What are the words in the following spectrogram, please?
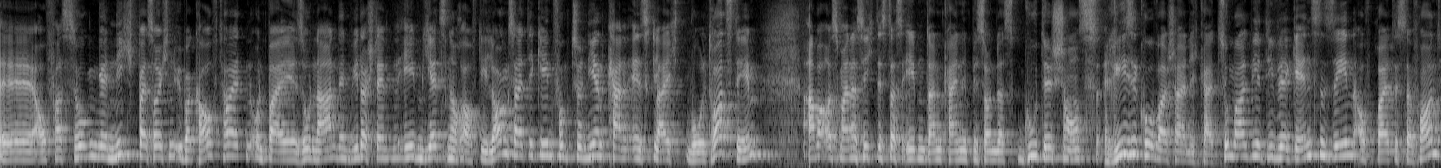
äh, Auffassung, nicht bei solchen Überkauftheiten und bei so nahenden Widerständen eben jetzt noch auf die Long-Seite gehen. Funktionieren kann es gleich wohl trotzdem. Aber aus meiner Sicht ist das eben dann keine besonders gute Chance-Risikowahrscheinlichkeit. Zumal wir Divergenzen sehen auf breitester Front.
